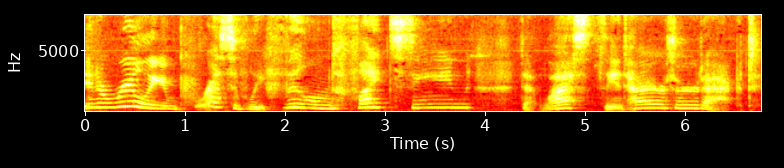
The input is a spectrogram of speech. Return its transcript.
in a really impressively filmed fight scene that lasts the entire third act.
